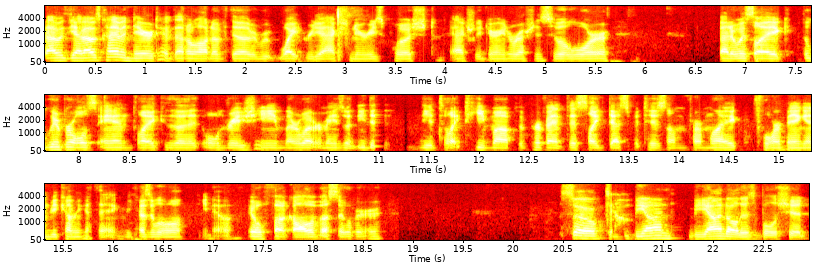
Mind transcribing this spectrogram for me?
that was yeah that was kind of a narrative that a lot of the white reactionaries pushed actually during the Russian Civil War. That it was like the liberals and like the old regime or what remains of it needed needed to like team up to prevent this like despotism from like forming and becoming a thing because it will you know it will fuck all of us over. So beyond beyond all this bullshit,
